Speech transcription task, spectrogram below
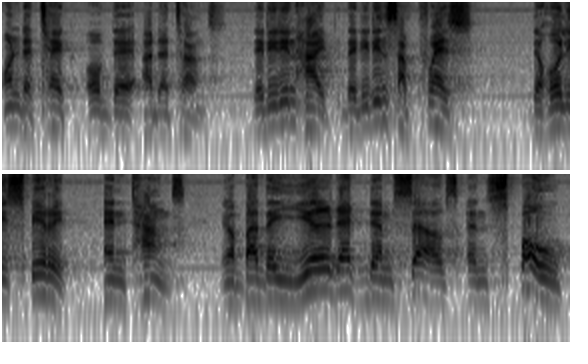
on the tech of the other tongues. They didn't hide, they didn't suppress the Holy Spirit and tongues, you know, but they yielded themselves and spoke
